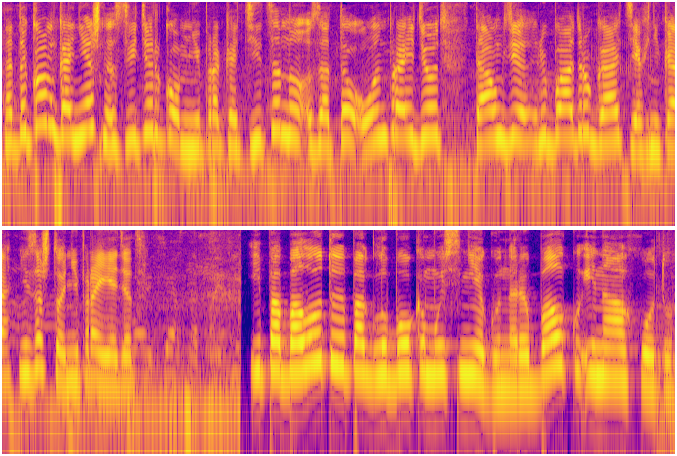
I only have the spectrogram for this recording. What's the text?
На таком, конечно, с ветерком не прокатиться, но зато он пройдет там, где любая другая техника ни за что не проедет. И по болоту, и по глубокому снегу, на рыбалку и на охоту.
